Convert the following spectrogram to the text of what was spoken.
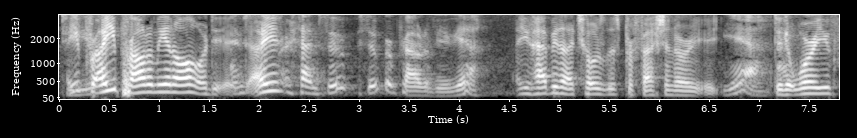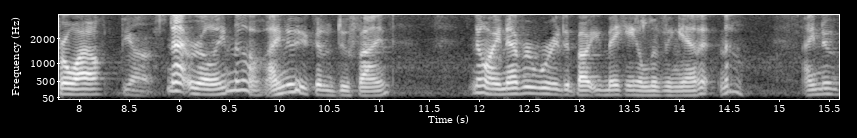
to Are you you. pr- are you proud of me at all, or do, I'm are you super, I'm super, super proud of you. Yeah, are you happy that I chose this profession, or yeah. did it worry you for a while? Be honest. Not really. No, I knew you were going to do fine. No, I never worried about you making a living at it. No, I knew.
